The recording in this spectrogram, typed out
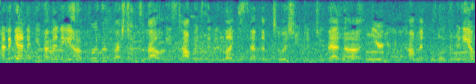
And again, if you have any uh, further questions about these topics and you'd like to send them to us, you can do that uh, here. You can comment below the video.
